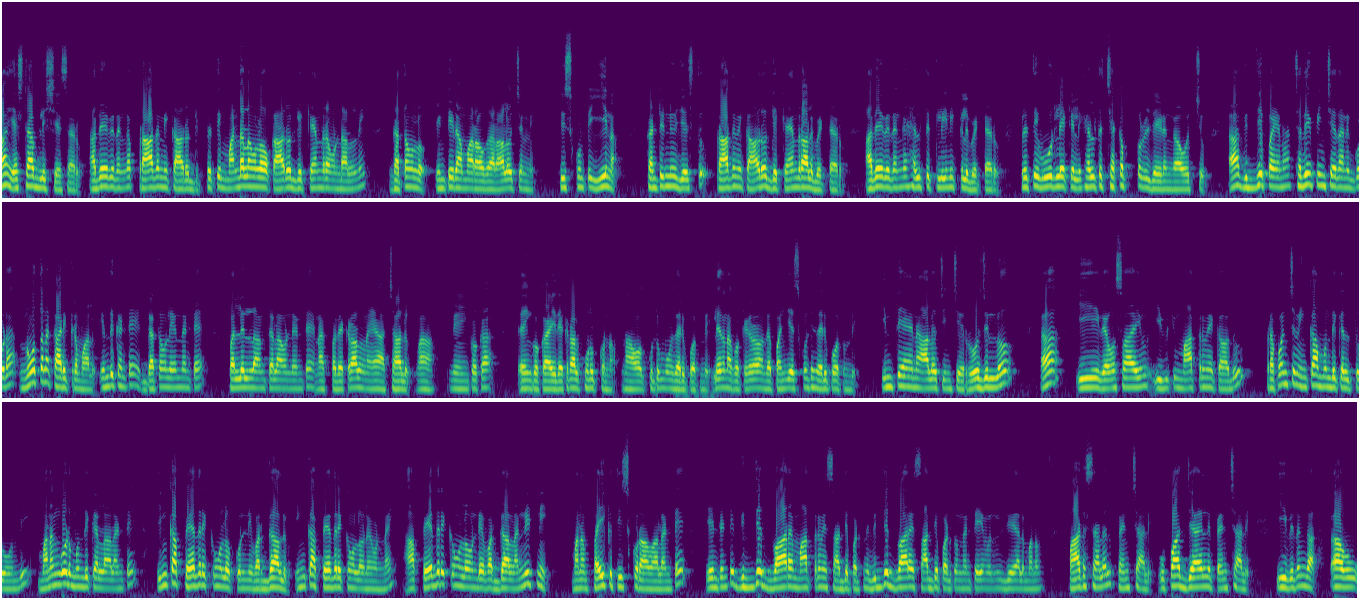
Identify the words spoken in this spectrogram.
ఎస్టాబ్లిష్ చేశారు. అదేవిధంగా ప్రాథమిక ఆరోగ్య ప్రతి మండలంలో ఒక ఆరోగ్య కేంద్రం ఉండాలని గతంలో ఎన్టీ రామారావు గారు ఆలోచనని తీసుకుంటూ ఈయన కంటిన్యూ చేస్తూ ప్రాథమిక ఆరోగ్య కేంద్రాలు పెట్టారు. అదేవిధంగా హెల్త్ క్లినిక్లు పెట్టారు. ప్రతి ఊర్లోకి వెళ్ళి హెల్త్ చెకప్లు చేయడం కావచ్చు. ఆ విద్య పైన చదివిపించేదానికి కూడా నూతన కార్యక్రమాలు. ఎందుకంటే గతంలో ఏంటంటే పల్లెల్లో అంత ఎలా ఉండంటే నాకు పది ఎకరాలు ఉన్నాయా చాలు. నేను ఇంకొక ఇంకొక ఐదు ఎకరాలు కొనుక్కున్నాం. నా కుటుంబం సరిపోతుంది. లేదా నాకు ఒక ఎకరం ఉంది, పని చేసుకుంటే సరిపోతుంది. ఇంతే అని ఆలోచించే రోజుల్లో ఈ వ్యవసాయం వీటి మాత్రమే కాదు ప్రపంచం ఇంకా ముందుకెళ్తూ ఉంది. మనం కూడా ముందుకెళ్ళాలంటే ఇంకా పేదరికంలో కొన్ని వర్గాలు ఇంకా పేదరికంలోనే ఉన్నాయి. ఆ పేదరికంలో ఉండే వర్గాలన్నింటినీ మనం పైకి తీసుకురావాలంటే ఏంటంటే విద్య ద్వారా మాత్రమే సాధ్యపడుతుంది. విద్య ద్వారా సాధ్యపడుతుందంటే ఏం చేయాలి మనం? పాఠశాలలు పెంచాలి ఉపాధ్యాయుల్ని పెంచాలి. ఈ విధంగా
